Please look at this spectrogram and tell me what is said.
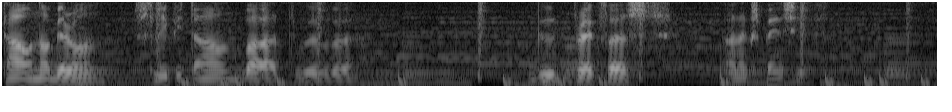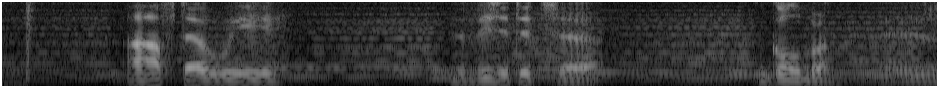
town Oberon, sleepy town, but with a good breakfast, inexpensive. After we visited uh, Goulburn, is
